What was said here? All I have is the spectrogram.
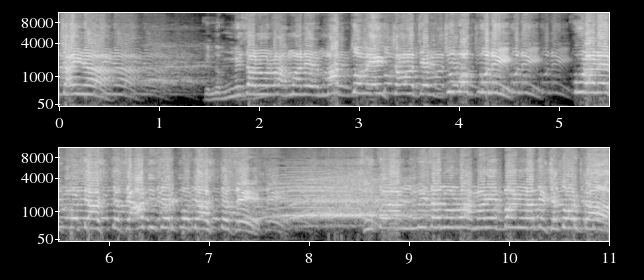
চাই না। কিন্তু মিজানুর রহমানের মাধ্যমে এই সমাজের যুবকগুলি কোরআনের পথে আসতেছে আদিতের পথে আসতেছে। সুতরাং মিজানুর রহমানের বাংলাদেশে দরকার।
